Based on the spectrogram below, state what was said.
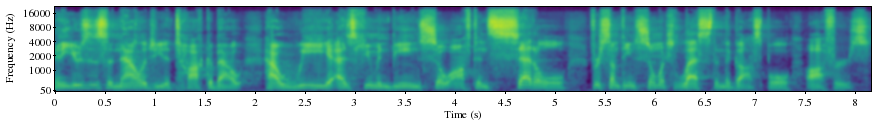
and he uses this analogy to talk about how we as human beings so often settle for something so much less than the gospel offers.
